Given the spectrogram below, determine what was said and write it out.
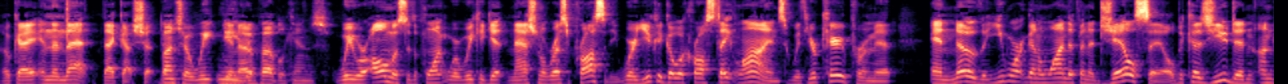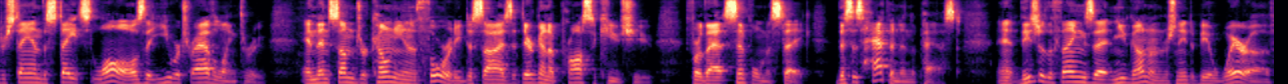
Okay, and then that that got shut down. Bunch of weak kneed you know, Republicans. We were almost to the point where we could get national reciprocity, where you could go across state lines with your carry permit and know that you weren't going to wind up in a jail cell because you didn't understand the state's laws that you were traveling through. And then some draconian authority decides that they're going to prosecute you for that simple mistake. This has happened in the past. And these are the things that new gun owners need to be aware of.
